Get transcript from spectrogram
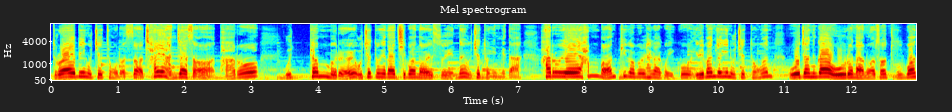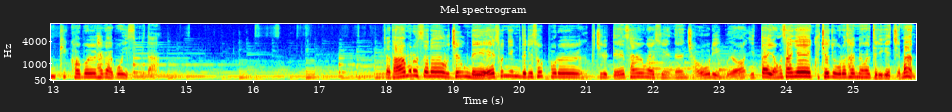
driving 우체통으로서 차에 앉아서 바로 우편물을 우체통에다 집어넣을 수 있는 우체통입니다. 하루에 한 번 픽업을 해가고 있고 일반적인 우체통은 오전과 오후로 나누어서 두 번 픽업을 해가고 있습니다. 자 다음으로서는 우체국 내에 손님들이 소포를 붙일 때 사용할 수 있는 저울이 있고요. 이따 영상에 구체적으로 설명을 드리겠지만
